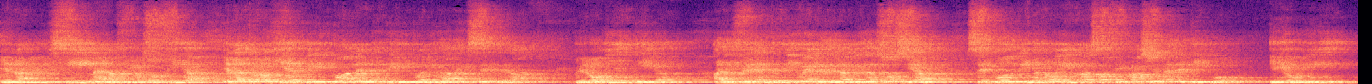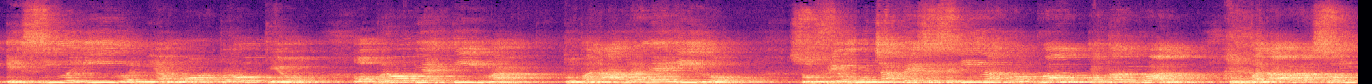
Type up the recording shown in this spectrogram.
en la medicina, en la filosofía, en la teología espiritual, en la espiritualidad, etc. Pero hoy en día, a diferentes niveles de la vida social, se podrían oír las afirmaciones de tipo, he oído, he sido herido en mi amor propio o propia estima, tu palabra me ha herido, sufrió muchas veces heridas por cual o tal cual, tus palabras son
